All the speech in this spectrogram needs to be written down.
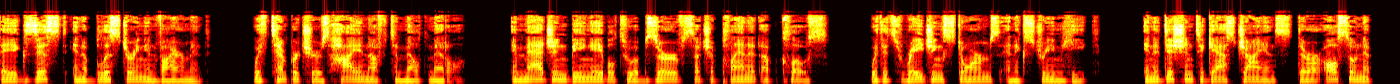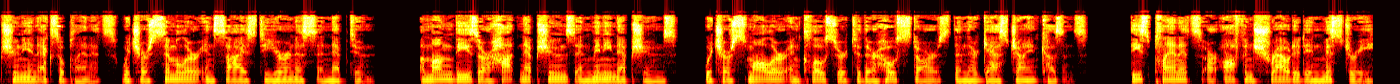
They exist in a blistering environment, with temperatures high enough to melt metal. Imagine being able to observe such a planet up close, with its raging storms and extreme heat. In addition to gas giants, there are also Neptunian exoplanets, which are similar in size to Uranus and Neptune. Among these are hot Neptunes and mini-Neptunes, which are smaller and closer to their host stars than their gas giant cousins. These planets are often shrouded in mystery,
